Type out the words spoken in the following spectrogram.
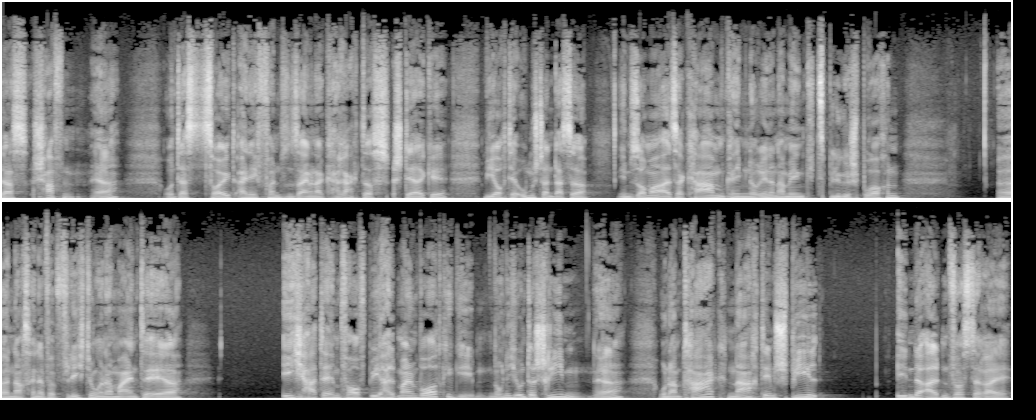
das schaffen, ja. Und das zeugt eigentlich von seiner Charakterstärke, wie auch der Umstand, dass er im Sommer, als er kam, kann ich mich noch erinnern, haben wir in Kitzbühel gesprochen, äh, nach seiner Verpflichtung, und da meinte er, ich hatte im VfB halt mein Wort gegeben, noch nicht unterschrieben, ja. Und am Tag nach dem Spiel in der alten Försterei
